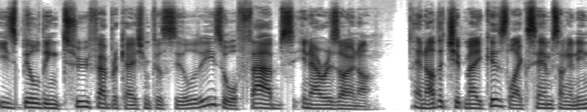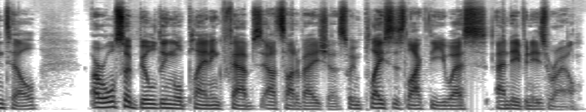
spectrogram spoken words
is building two fabrication facilities or fabs in Arizona. And other chip makers like Samsung and Intel are also building or planning fabs outside of Asia, so in places like the US and even Israel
